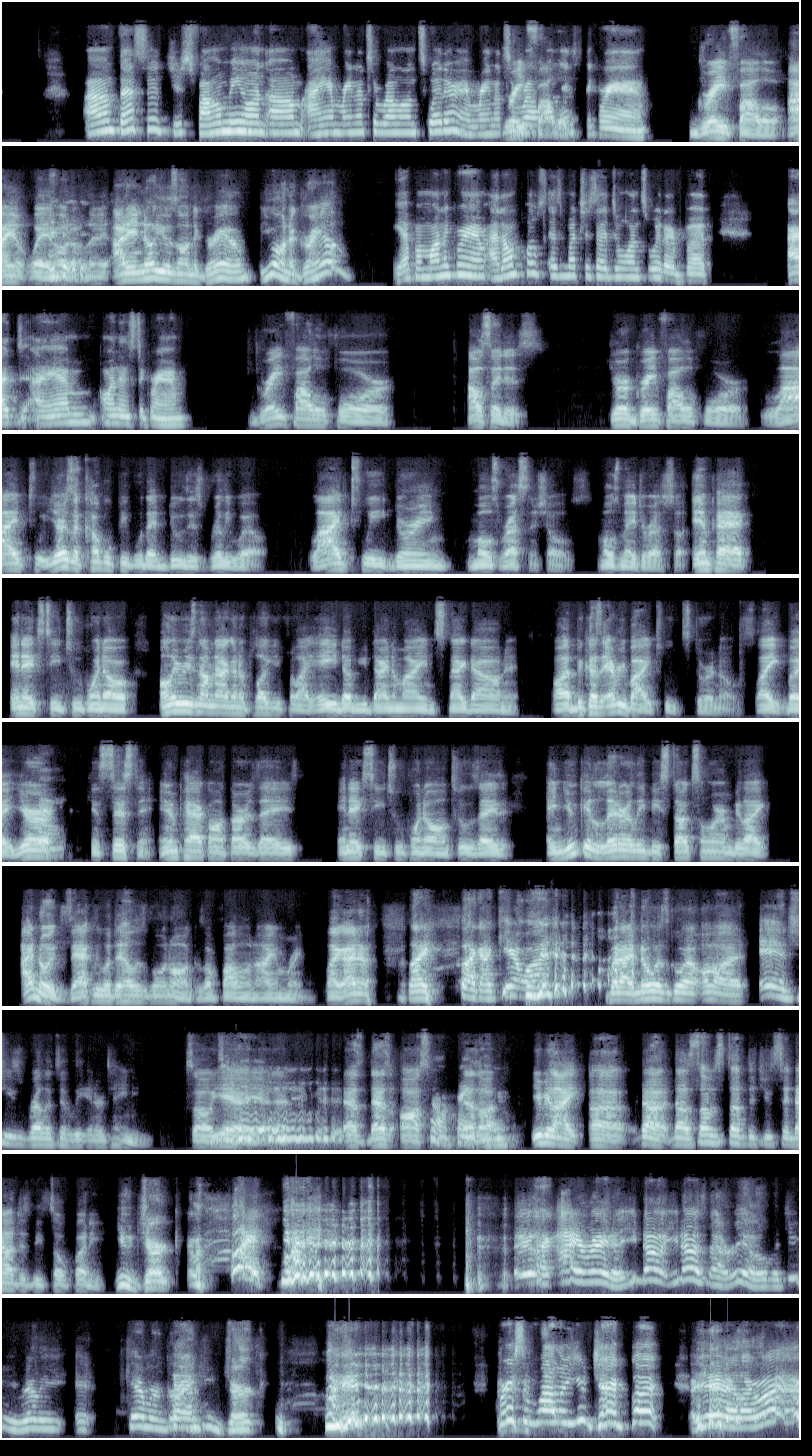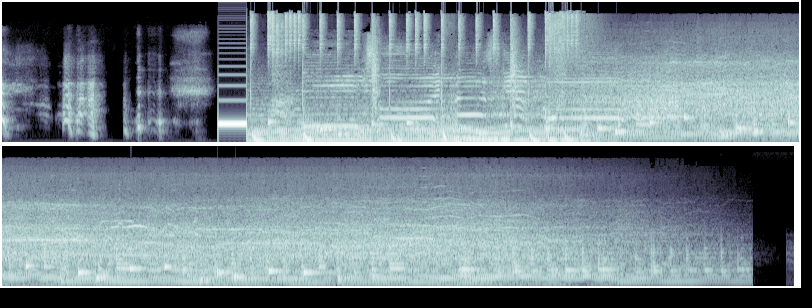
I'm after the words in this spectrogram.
Um, that's it. Just follow me on um I am Rana Terrell on Twitter and Rana Great Terrell on. Instagram. Great follow. I am. Wait, hold on. Let me, I didn't know you was on the gram. You on the gram? Yep, I'm on the gram. I don't post as much as I do on Twitter, but I I am on Instagram. Great follow for. I'll say this. You're a great follow for live tweet. There's a couple people that do this really well. Live tweet during most wrestling shows, most major wrestling shows. Impact, NXT 2.0. Only reason I'm not gonna plug you for like AEW Dynamite and SmackDown and uh, because everybody tweets during those. Like, but you're Yeah. consistent. Impact on Thursdays, NXT 2.0 on Tuesdays, and you can literally be stuck somewhere and be like, I know exactly what the hell is going on because I'm following I Am Rain. Like I know, like like I can't watch, it, but I know what's going on, and she's relatively entertaining. So yeah, yeah, that- that's that's awesome. Oh, thank that's you. You'd be like, uh, no, no, some stuff that you send out just be so funny. You jerk. like, you're like I Am Rain. You know, you know it's not real, but you be really it, Cameron Grimes, you jerk. Grayson Waller, you jack butt. yeah, like what? Detroit basketball.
